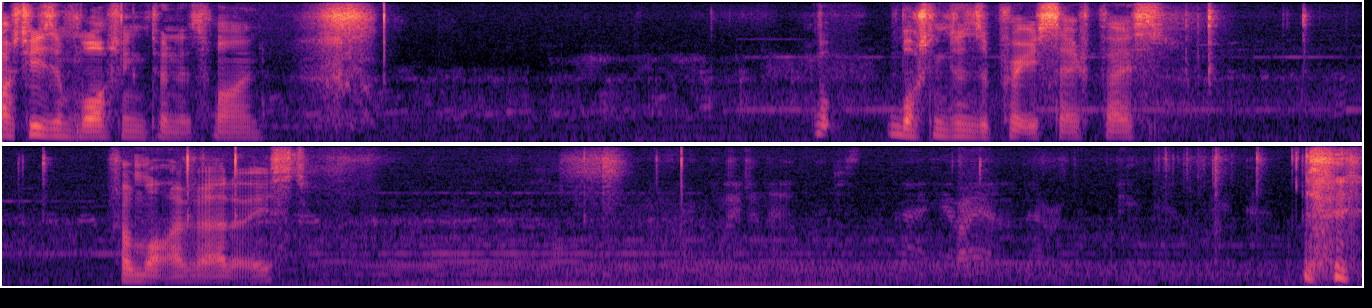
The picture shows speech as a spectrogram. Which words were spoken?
Oh, she's in Washington, it's fine. Washington's a pretty safe place. From what I've heard, at least.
